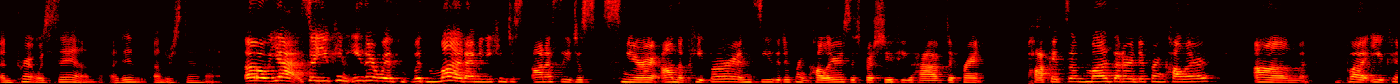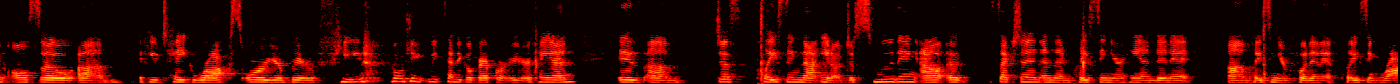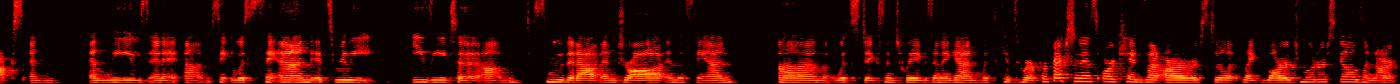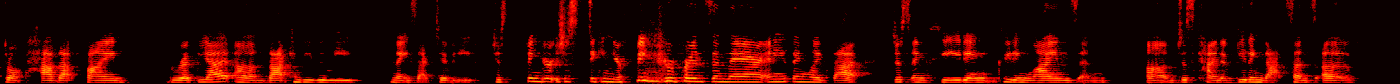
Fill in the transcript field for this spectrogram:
and print with sand? I didn't understand that. Oh yeah, so you can either with with mud. I mean, you can just honestly just smear it on the paper and see the different colors, especially if you have different pockets of mud that are a different color. Um, but you can also, um, if you take rocks or your bare feet, we, we tend to go barefoot or your hand, is um, just placing that, you know, just smoothing out a section and then placing your hand in it, um, placing your foot in it, placing rocks and and leaves in it. Um, with sand, it's really easy to um, smooth it out and draw in the sand um, with sticks and twigs. And again, with kids who are perfectionists or kids that are still at like large motor skills and aren't don't have that fine grip yet, um, that can be really nice activity. Just finger, just sticking your fingerprints in there, anything like that, just and creating creating lines and um, just kind of getting that sense of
